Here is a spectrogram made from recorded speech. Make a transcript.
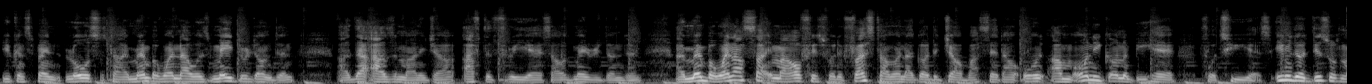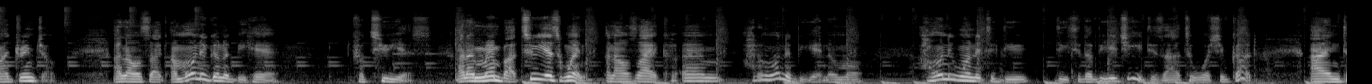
You can spend loads of time. Remember when I was made redundant, uh, that I was a manager. After three years, I was made redundant. I remember when I sat in my office for the first time when I got the job, I said, I'm only going to be here for two years, even though this was my dream job. And I was like, I'm only going to be here for two years. And I remember two years went, and I was like, um, I don't want to be here no more. I only wanted to do DTWG, Desire to Worship God. And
